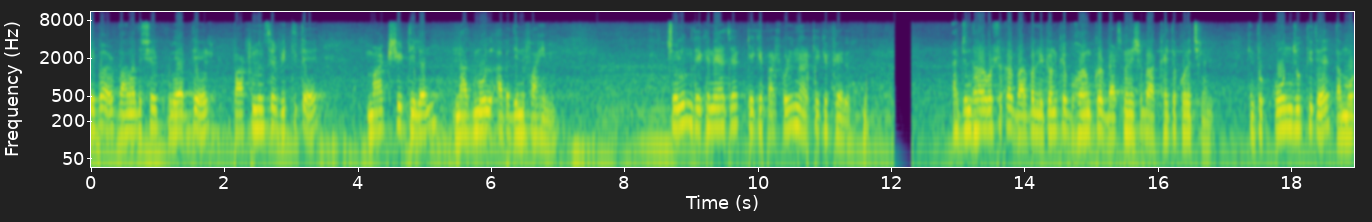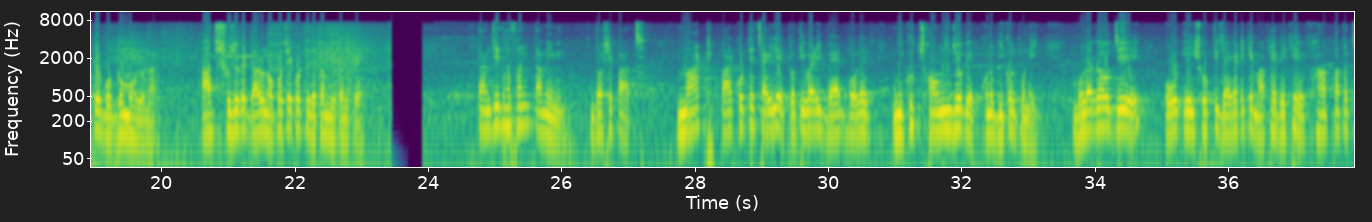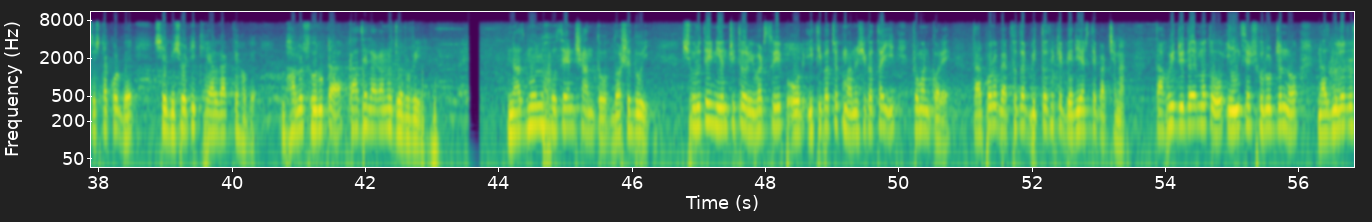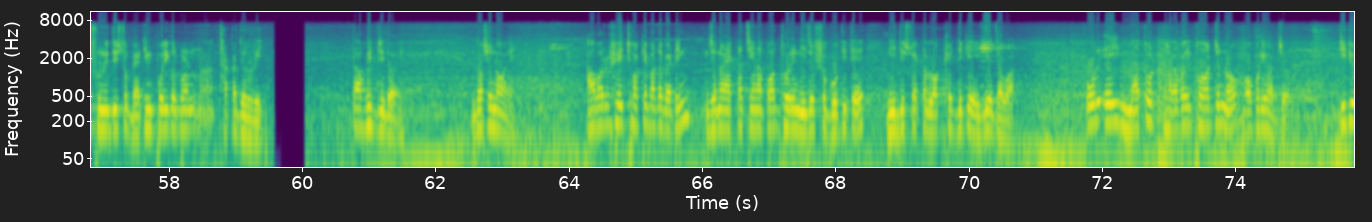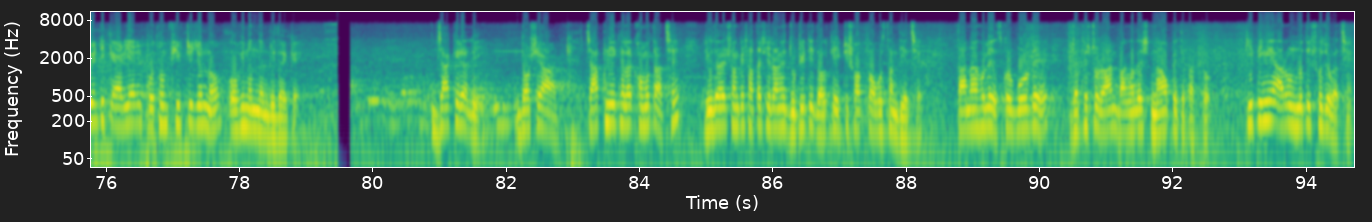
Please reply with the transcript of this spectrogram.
এবার বাংলাদেশের প্লেয়ারদের পারফরমেন্সের ভিত্তিতে মার্কশিট দিলেন নাজমুল আবেদিন ফাহিম। চলুন দেখে নেওয়া যাক কে কে পাশ করলেন আর কে কে ফেল একজন ধারাভাষ্যকার বারবার লিটনকে ভয়ঙ্কর ব্যাটসম্যান হিসেবে আখ্যায়িত করেছিলেন, কিন্তু কোন যুক্তিতে তা মোটেও বোধগম্য হলো না। আজ সুযোগের দারুণ অপচয় করতে দেখলাম লিটনকে। তানজিদ হাসান, তামিম, দশে পাঁচ। মাঠ পার করতে চাইলে প্রতিবারই ব্যাট বলের নিখুঁত সংযোগের কোনো বিকল্প নেই। বোলাররাও যে ওর এই শক্তির জায়গাটিকে মাথায় রেখে ফাঁদ পাতার চেষ্টা করবে, সে বিষয়টি খেয়াল রাখতে হবে। ভালো শুরুটা কাজে লাগানো জরুরি। নাজমুল হোসেন শান্ত, দশে দুই। শুরুতেই নিয়ন্ত্রিত রিভার সুইপ ওর ইতিবাচক মানসিকতাই প্রমাণ করে। তারপরও ব্যর্থতার বৃত্ত থেকে বেরিয়ে আসতে পারছে না। তাহিদ হৃদয়ের মতো ইনিংসের শুরুর জন্য নাজমুলেরও সুনির্দিষ্ট ব্যাটিং পরিকল্পনা থাকা জরুরি। তাহিদ হৃদয়, দশে নয়। আবারও সেই ছকে বাঁধা ব্যাটিং, যেন একটা চেনা পথ ধরে নিজস্ব গতিতে নির্দিষ্ট একটা লক্ষ্যের দিকে এগিয়ে যাওয়া। ওর এই ম্যাথড ধারাবাহিক হওয়ার জন্য অপরিহার্য। টি টোয়েন্টি ক্যারিয়ারের প্রথম ফিফটির জন্য অভিনন্দন হৃদয়কে। জাকির আলী, দশে আট। চাপ নিয়ে খেলার ক্ষমতা আছে। হৃদয়ের সঙ্গে সাতাশি রানের জুটিটি দলকে একটি শক্ত অবস্থান দিয়েছে। তা না হলে স্কোরবোর্ডে যথেষ্ট রান বাংলাদেশ নাও পেতে পারত। কিপিংয়ে আরও উন্নতির সুযোগ আছে।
